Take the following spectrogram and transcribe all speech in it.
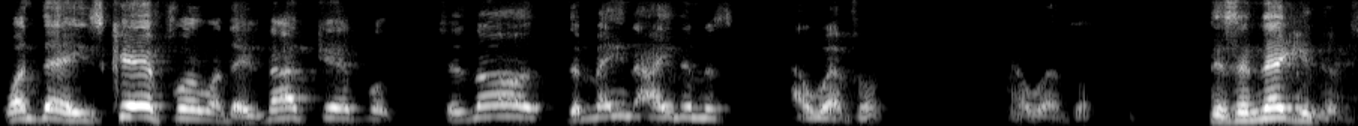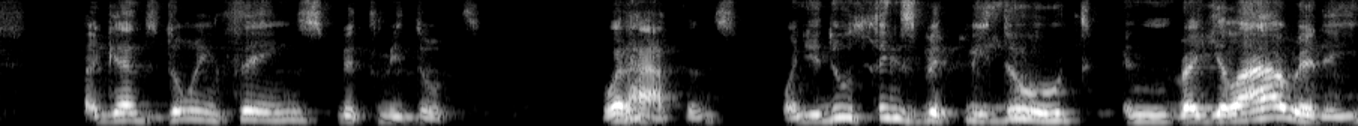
one day he's careful, one day he's not careful. He says, no, the main item is, however, however, there's a negative against doing things bitmidut. What happens? When you do things bitmidut in regularity,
